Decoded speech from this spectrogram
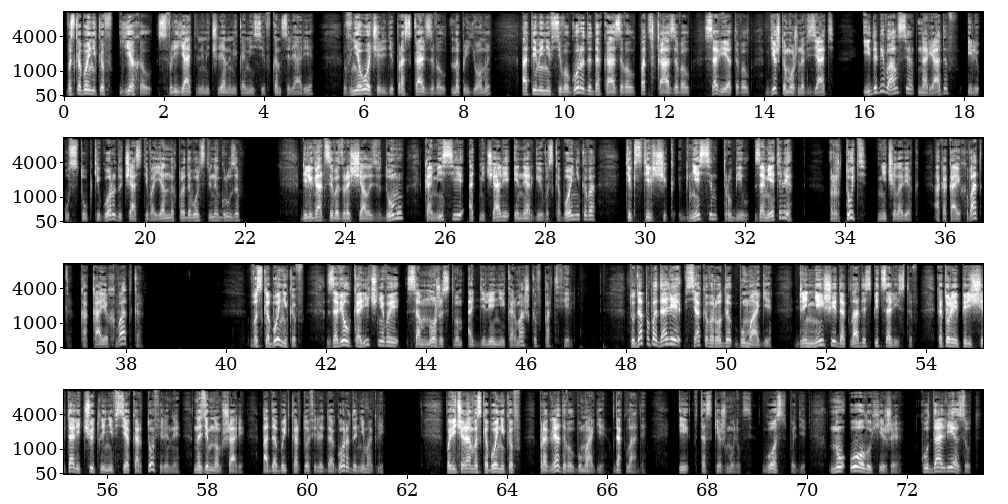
Воскобойников ехал с влиятельными членами комиссии в канцелярии, вне очереди проскальзывал на приемы, от имени всего города доказывал, подсказывал, советовал, где что можно взять, и добивался нарядов или уступки городу части военных продовольственных грузов, Делегация возвращалась в Думу, комиссии отмечали энергию Воскобойникова, текстильщик Гнесин трубил. Заметили? Ртуть не человек, а какая хватка, какая хватка! Воскобойников завел коричневый со множеством отделений кармашков портфель. Туда попадали всякого рода бумаги, длиннейшие доклады специалистов, которые пересчитали чуть ли не все картофелины на земном шаре, а добыть картофеля до города не могли. По вечерам Воскобойников проглядывал бумаги, доклады и в тоске жмурился. Господи, ну олухи же, куда лезут?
